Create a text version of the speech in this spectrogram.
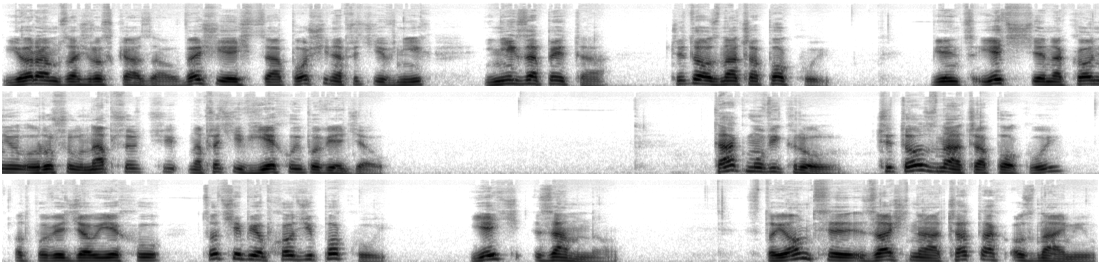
Joram zaś rozkazał weź jeźdźca, poślij naprzeciw nich i niech zapyta, czy to oznacza pokój. Więc jedźcie na koniu, ruszył naprzeciw, naprzeciw Jehu i powiedział Tak mówi król, czy to oznacza pokój? Odpowiedział Jehu, co ciebie obchodzi pokój? Jedź za mną. Stojący zaś na czatach oznajmił,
